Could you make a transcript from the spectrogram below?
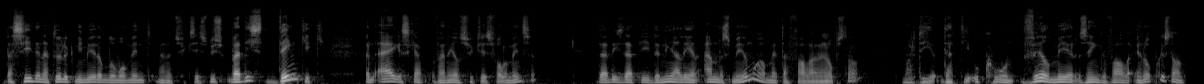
Dat zie je natuurlijk niet meer op het moment van het succes. Dus wat is, denk ik, een eigenschap van heel succesvolle mensen? Dat is dat die er niet alleen anders mee omgaan met dat vallen en opstaan, maar die, dat die ook gewoon veel meer zijn gevallen en opgestaan.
